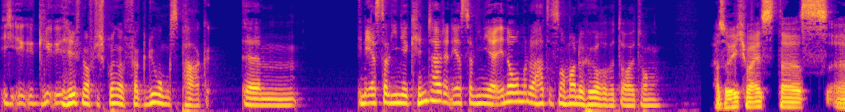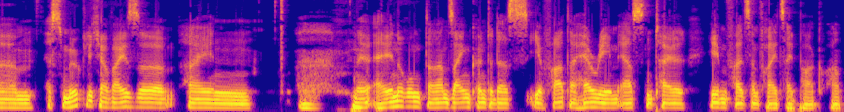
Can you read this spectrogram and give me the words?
ich hilf mir auf die Sprünge. Vergnügungspark. Ähm, in erster Linie Kindheit, in erster Linie Erinnerung oder hat es nochmal eine höhere Bedeutung? Also ich weiß, dass ähm, es möglicherweise ein, äh, eine Erinnerung daran sein könnte, dass ihr Vater Harry im ersten Teil ebenfalls im Freizeitpark war.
